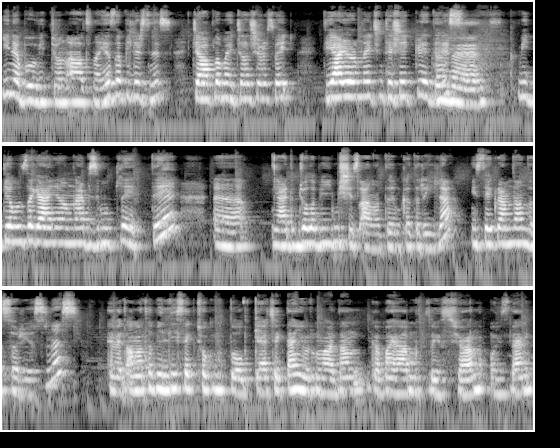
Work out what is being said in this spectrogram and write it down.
yine bu videonun altına yazabilirsiniz. Cevaplamaya çalışıyoruz ve diğer yorumlar için teşekkür ederiz. Evet. Videomuzda gelen yorumlar bizi mutlu etti. Ee, yardımcı olabilmişiz anladığım kadarıyla. Instagram'dan da soruyorsunuz. Evet anlatabildiysek çok mutlu olduk gerçekten. Yorumlardan bayağı mutluyuz şu an. O yüzden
